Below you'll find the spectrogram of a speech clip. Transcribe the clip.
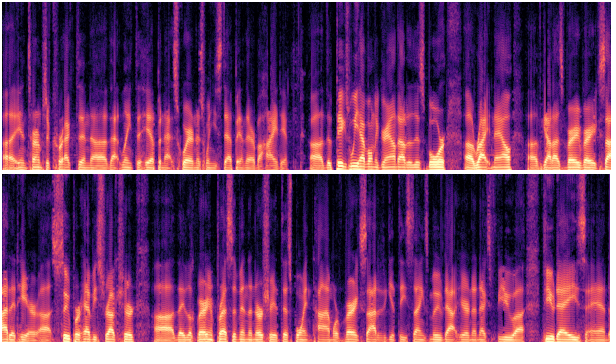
uh, in terms of correcting uh, that length of hip and that squareness when you step in there behind him. the pigs we have on the ground out of this boar right now have got us very, very excited here. super heavy structured. they look very impressive in the nursery at this point in time. We're very excited to get these things moved out here in the next few few days and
